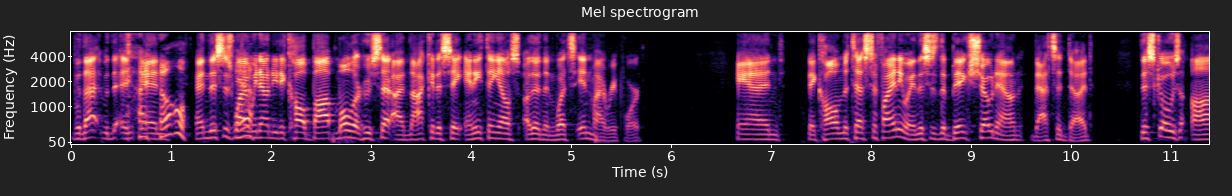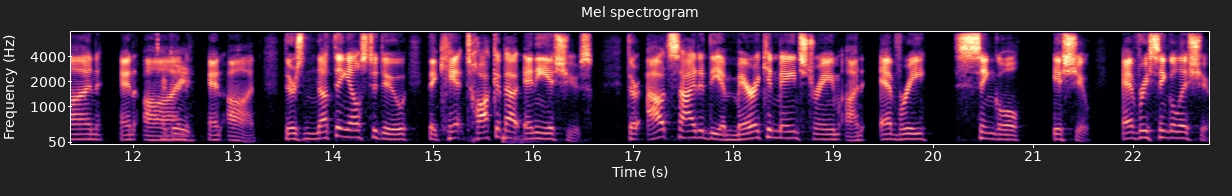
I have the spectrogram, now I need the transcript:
With that, and and, and this is why Yeah. we now need to call Bob Mueller, who said, "I'm not going to say anything else other than what's in my report." And they call him to testify anyway. And this is the big showdown. That's a dud. This goes on and on Agreed. and on. There's nothing else to do. They can't talk about any issues. They're outside of the American mainstream on every single issue. Every single issue.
